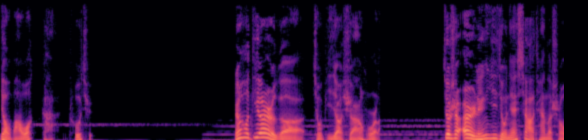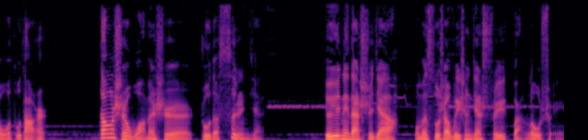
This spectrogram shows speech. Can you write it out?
要把我赶出去。然后第二个就比较玄乎了，就是二零一九年夏天的时候，我读大二，当时我们是住的四人间。由于那段时间啊，我们宿舍卫生间水管漏水，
